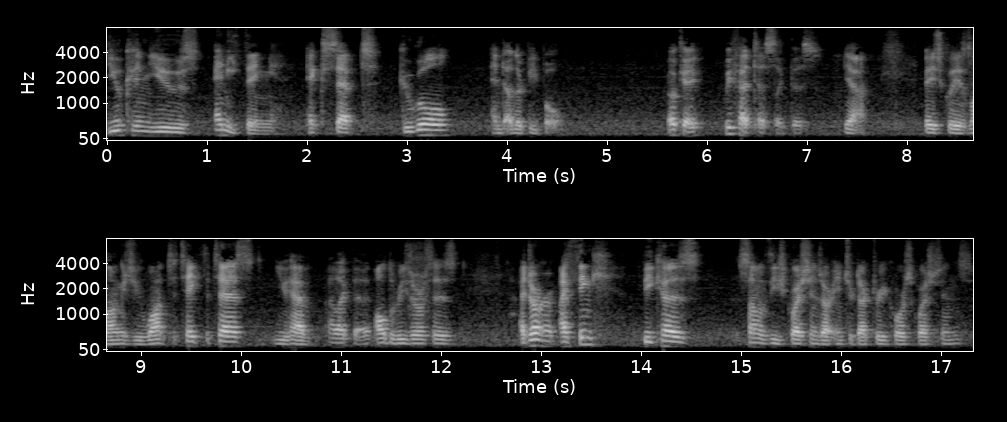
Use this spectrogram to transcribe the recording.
you can use anything except Google and other people. Okay, we've had tests like this. Yeah. Basically, as long as you want to take the test, you have I like that. all the resources. I don't. I think because some of these questions are introductory course questions,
